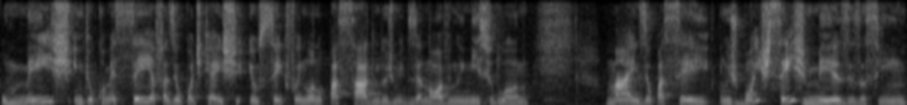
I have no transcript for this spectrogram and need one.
o mês em que eu comecei a fazer o podcast. Eu sei que foi no ano passado, em 2019, no início do ano. Mas eu passei uns bons seis meses assim,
